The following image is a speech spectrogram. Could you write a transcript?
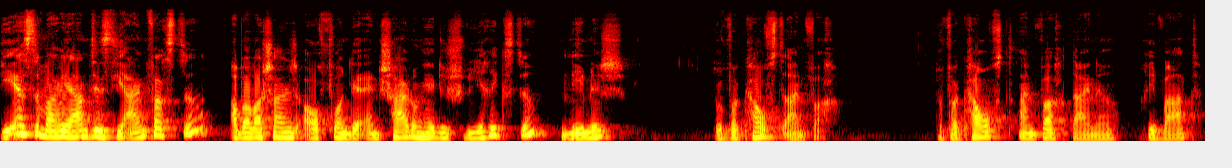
Die erste Variante ist die einfachste, aber wahrscheinlich auch von der Entscheidung her die schwierigste, nämlich du verkaufst einfach. Du verkaufst einfach deine privat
